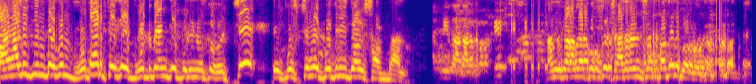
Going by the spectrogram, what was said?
বাঙালি কিন্তু এখন ভোটার থেকে ভোট ব্যাংকে পরিণত হচ্ছে এই পশ্চিমের প্রতিটি দল সাবধান। আমি বাংলা পক্ষ সাধারণ সম্পাদক গর্ব চট্টোপাধ্যায়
